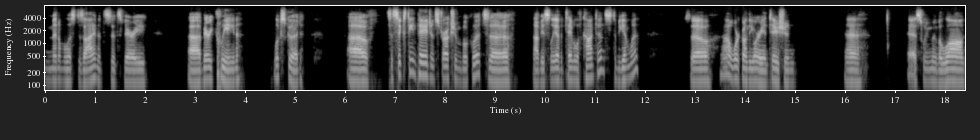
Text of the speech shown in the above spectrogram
minimalist design. It's it's very uh, very clean. Looks good. Uh, it's a 16-page instruction booklet. Uh, obviously, I have a table of contents to begin with. So I'll work on the orientation as we move along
